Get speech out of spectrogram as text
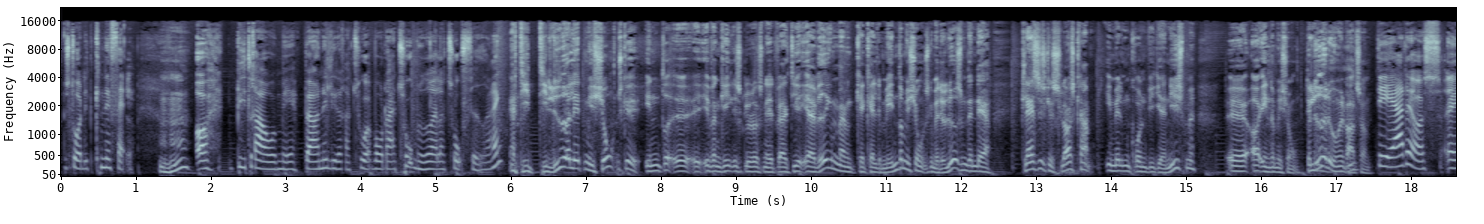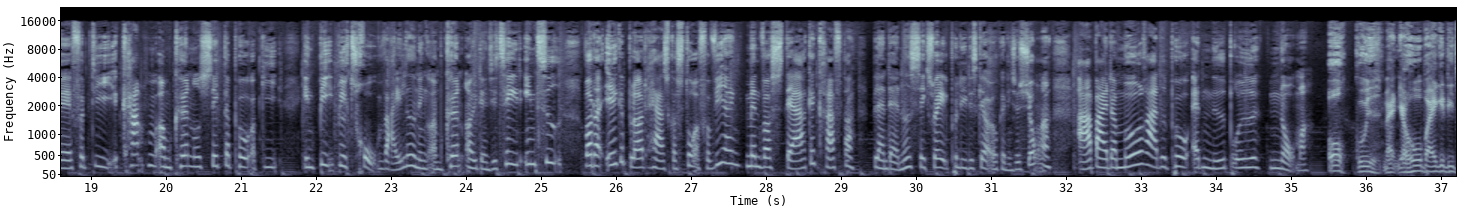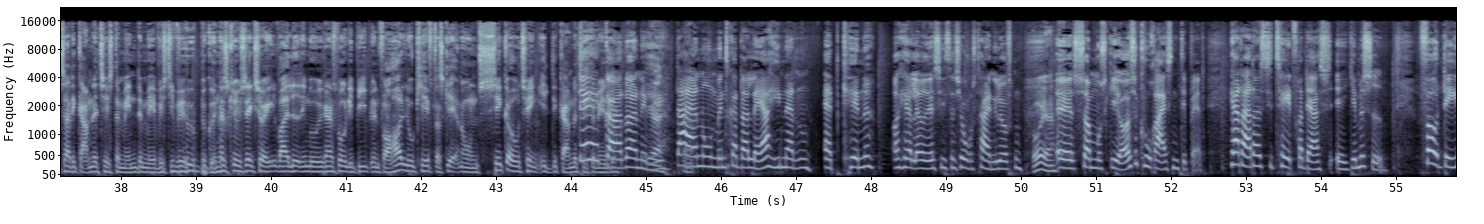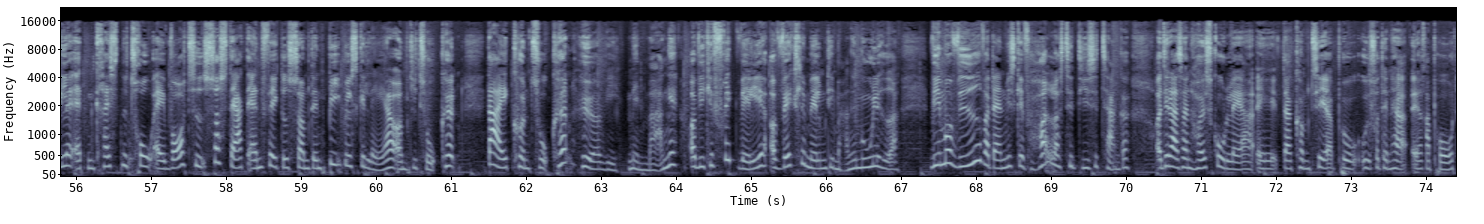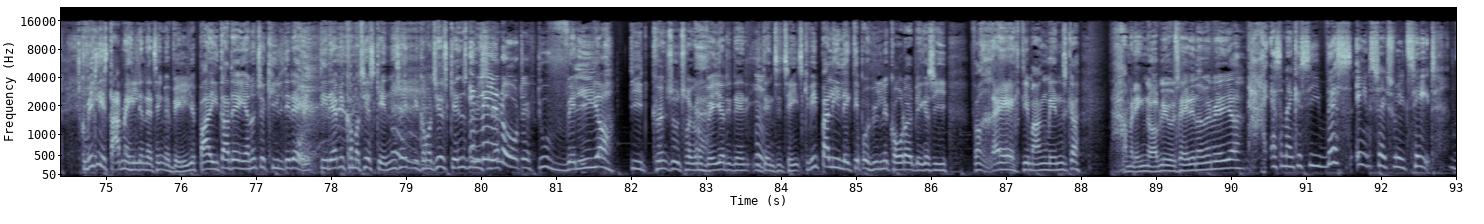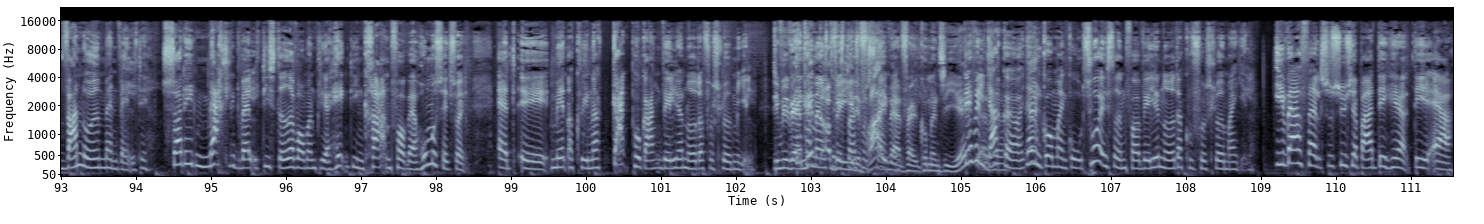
stort et knæfald mm-hmm. og bidrage med børnelitteratur, hvor der er to mødre eller to fædre. Ikke? Ja, de, de lyder lidt missionske, indre, øh, evangelisk luthersk netværk. De, jeg ved ikke, om man kan kalde dem mindre missionske, men det lyder som den der klassiske slåskamp imellem grundvigianisme øh, og intermission. Det lyder det umiddelbart som. Det er det også, øh, fordi kampen om kønnet sigter på at give en bibeltro vejledning om køn og identitet i en tid, hvor der ikke blot hersker stor forvirring, men hvor stærke kræfter, blandt andet seksualpolitiske organisationer, arbejder målrettet på at nedbryde normer. Åh oh, gud, mand, jeg håber ikke, at de tager det gamle testamente med, hvis de vil begynde at skrive seksuel vejledning med udgangspunkt i Bibelen. For hold nu kæft, der sker nogle sikre ting i det gamle Det testamente. gør der nemlig. Ja. Ja. Der er nogle mennesker, der lærer hinanden at kende, og her lavede jeg citationstegn i luften, Åh ja. øh, som måske også kunne rejse en debat. Her der er der et citat fra deres øh, hjemmeside. Få dele af den kristne tro er i vor tid så stærkt anfægtet som den bibelske lære om de to køn. Der er ikke kun to køn, hører vi, men mange, og vi kan frit vælge og veksle mellem de mange muligheder. Vi må vide, hvordan vi skal forholde os til disse tanker. Og det er der altså en højskolelærer, øh, der kommenterer på ud fra den her øh, rapport. Skulle vi ikke lige starte med hele den der ting med vælge? Bare i, der er det, jeg er nødt til at kilde det der. Det er der, vi kommer til at skændes, ikke? Vi kommer til at skændes, når En vi lille siger, note. du vælger dit kønsudtryk, og du vælger din identitet. Skal vi ikke bare lige lægge det på hylden et kort øjeblik og sige, for rigtig mange mennesker, der har man ikke en oplevelse af, det noget, man vælger? Nej, altså man kan sige, hvis ens seksualitet var noget, man valgte, så er det et mærkeligt valg de steder, hvor man bliver hængt i en kran for at være homoseksuel, at øh, mænd og kvinder gang på gang vælger noget, der får slået dem ihjel. Det vil være Det nemt at vælge det fra i hvert fald, kunne man sige. Ikke? Det vil jeg Altså, gøre. Jeg vil gå mig en god tur, i stedet for at vælge noget, der kunne få slået mig ihjel. I hvert fald, så synes jeg bare, at det her, det er...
